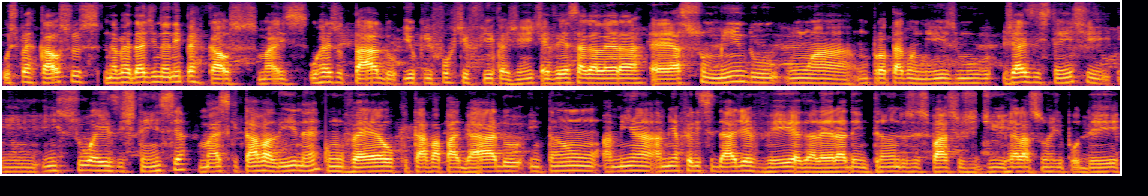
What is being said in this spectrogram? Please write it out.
os percalços, na verdade, não é nem percalços, mas o resultado e o que fortifica a gente é ver essa galera é, assumindo uma, um protagonismo já existente em, em sua existência, mas que estava ali, né? Com o véu, que estava apagado. Então, a minha, a minha felicidade é ver a galera adentrando os espaços de relações de poder,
